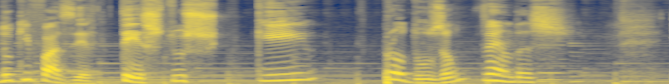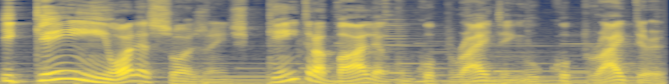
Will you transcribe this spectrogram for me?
do que fazer textos que produzam vendas. E quem, olha só, gente, quem trabalha com copywriting, o copywriter,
